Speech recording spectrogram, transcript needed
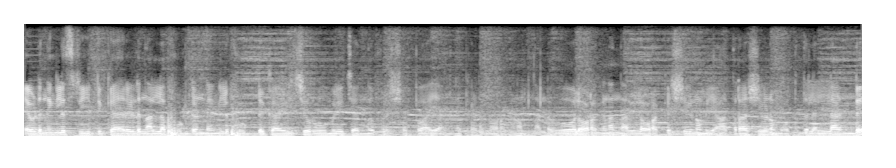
എവിടെന്നെങ്കിലും സ്ട്രീറ്റിൽ കയറിയിട്ട് നല്ല ഫുഡ് ഉണ്ടെങ്കിൽ ഫുഡ് കഴിച്ച് റൂമിൽ ചെന്ന് ഫ്രഷപ്പായി അങ്ങനെ കിടന്നുറങ്ങണം. നല്ലപോലെ ഉറങ്ങണം. നല്ല ഉറക്കക്ഷീണം യാത്രാക്ഷീണം മൊത്തത്തിലെല്ലാം ഉണ്ട്.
